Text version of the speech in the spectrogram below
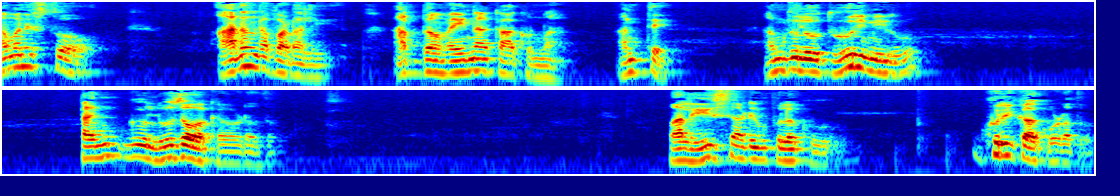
గమనిస్తూ ఆనందపడాలి. అర్థమైనా కాకున్నా అంతే. అందులో దూరి మీరు టంగు లూజ్ అవ్వకూడదు. వాళ్ళ ఈసాడింపులకు గురి కాకూడదు.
